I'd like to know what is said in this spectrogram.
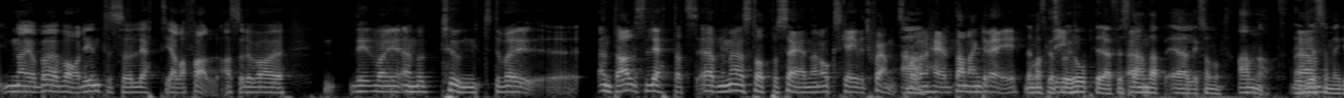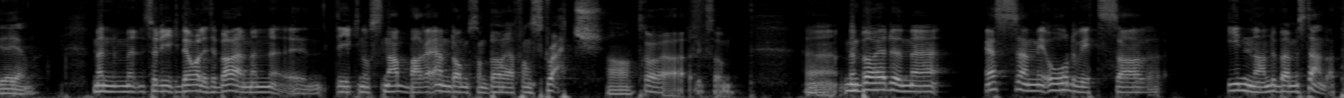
när jag började var det ju inte så lätt i alla fall. Alltså det var, det var ju ändå tungt. Det var ju eh, inte alls lätt att, även om jag har stått på scenen och skrivit skämt så var det en helt annan grej. När man ska slå ihop det där, för stand-up är liksom något annat. Det är Ja. det som är grejen. Men, men, så det gick dåligt i början men eh, det gick nog snabbare än de som börjar från scratch. Ja. Tror jag liksom. Eh, Men började du med SM i ordvitsar innan du började med stand-up?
